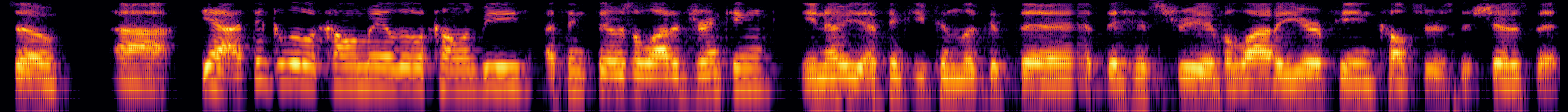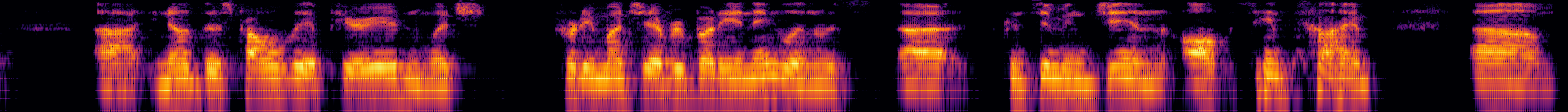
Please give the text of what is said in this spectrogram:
So, uh, yeah, I think a little column A, a little column B. I think there was a lot of drinking. You know, I think you can look at the the history of a lot of European cultures that shows that, uh, you know, there's probably a period in which pretty much everybody in England was uh, consuming gin all at the same time. Um,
